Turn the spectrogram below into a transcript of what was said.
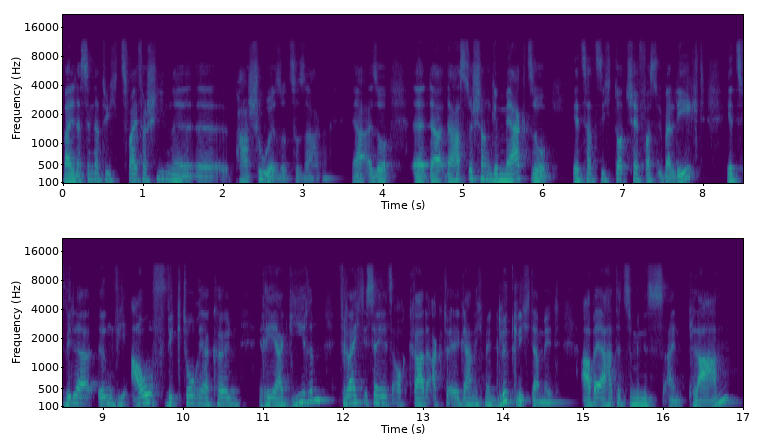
weil das sind natürlich zwei verschiedene äh, Paar Schuhe sozusagen. Ja, also äh, da, da hast du schon gemerkt, so, jetzt hat sich Dotchev was überlegt, jetzt will er irgendwie auf Viktoria Köln reagieren. Vielleicht ist er jetzt auch gerade aktuell gar nicht mehr glücklich damit, aber er hatte zumindest einen Plan,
